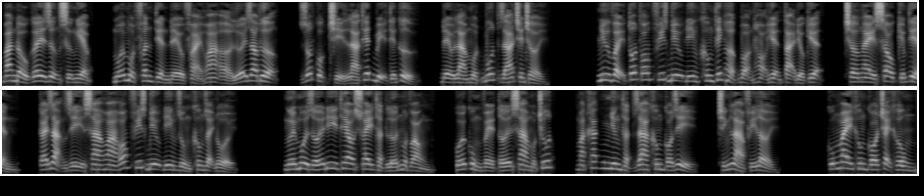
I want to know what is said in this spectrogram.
Ban đầu gây dựng sự nghiệp, mỗi một phân tiền đều phải hoa ở lưỡi giao thượng, rốt cuộc chỉ là thiết bị tiến cử, đều là một bút giá trên trời. Như vậy tốt office building không thích hợp bọn họ hiện tại điều kiện, chờ ngày sau kiếm tiền, cái dạng gì xa hoa office building dùng không dậy nổi. Người môi giới đi theo xoay thật lớn một vòng, cuối cùng về tới xa một chút, mặt khác nhưng thật ra không có gì, chính là phí lời. Cũng may không có chạy không,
